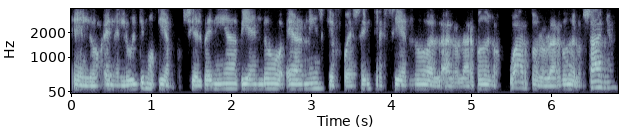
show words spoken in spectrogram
en, lo, en el último tiempo, si él venía viendo earnings que fuesen creciendo a, a lo largo de los cuartos, a lo largo de los años,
